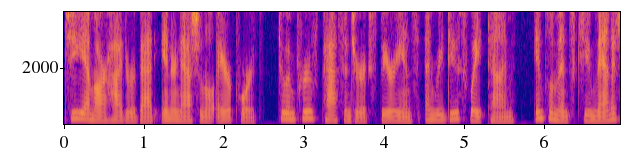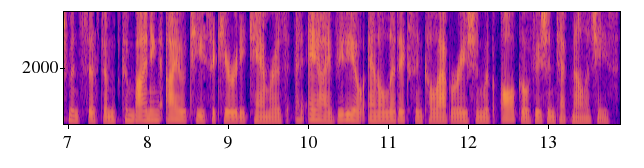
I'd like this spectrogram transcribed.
GMR Hyderabad International Airport, to improve passenger experience and reduce wait time, implements queue management systems combining IoT security cameras and AI video analytics in collaboration with Algo Vision Technologies.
